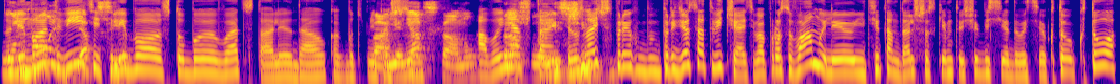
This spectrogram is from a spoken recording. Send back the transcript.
Ну, Он либо ответить, либо чтобы вы отстали, да, как бы тут, мне а, кажется... я не отстану. А вы Хорошо, не отстанете. Ну, значит, при, придется отвечать. Вопрос вам или идти там дальше с кем-то еще беседовать? Кто, кто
